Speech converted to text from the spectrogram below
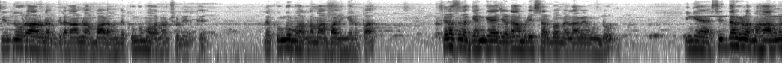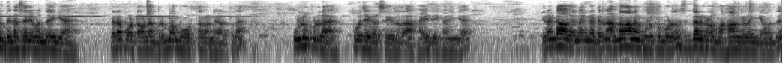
சிந்தூராருண விக்கிரகம்னு அம்பாளை வந்து குங்கும வரணும்னு சொல்லியிருக்கு. இந்த குங்கும வரணமாக அம்பாள் இங்கே இருப்பாள் சில சில கங்கை ஜடாமுடி சர்பம் எல்லாமே உண்டு. இங்கே சித்தர்கள மகாலங்களும் தினசரி வந்து இங்கே திறப்போட்டவுடனே பிரம்ம முகூர்த்தங்கிற நேரத்தில் உள்ளுக்குள்ளே பூஜைகள் செய்கிறதா ஐதீகம் இங்கே. இரண்டாவது என்னன்னு கேட்டிங்கன்னா அன்னதானம் கொடுக்கும்பொழுது சித்தர்களும் மகான்கள் இங்கே வந்து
